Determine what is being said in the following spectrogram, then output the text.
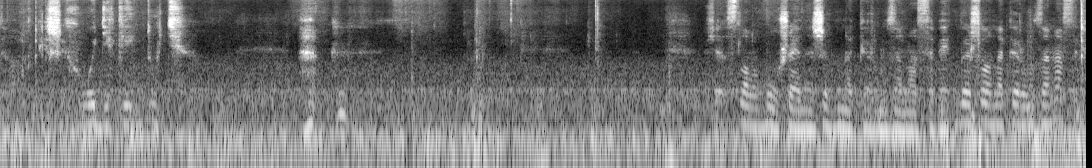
Так, пішоходики йдуть. Ще, слава Богу, що я не живу на першому занасипі. Якби я жила на першому занасипі,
